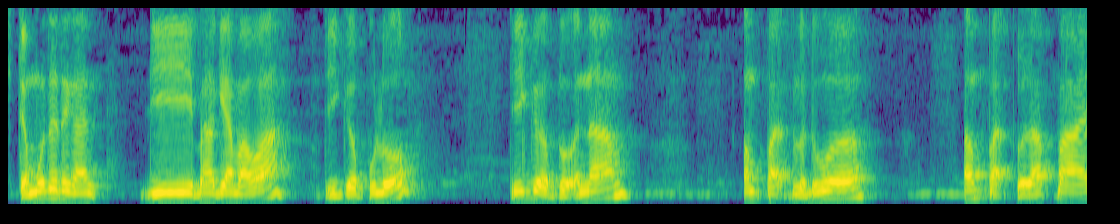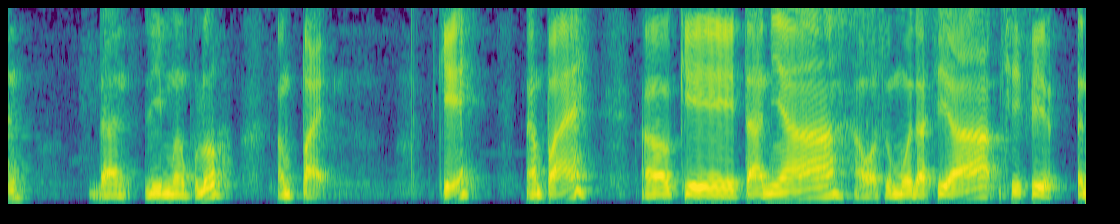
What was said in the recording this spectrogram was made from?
kita mula dengan di bahagian bawah 30 36 42 48 dan 54 okey nampak eh Okey, tahniah. Awak semua dah siap. Shift 6.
